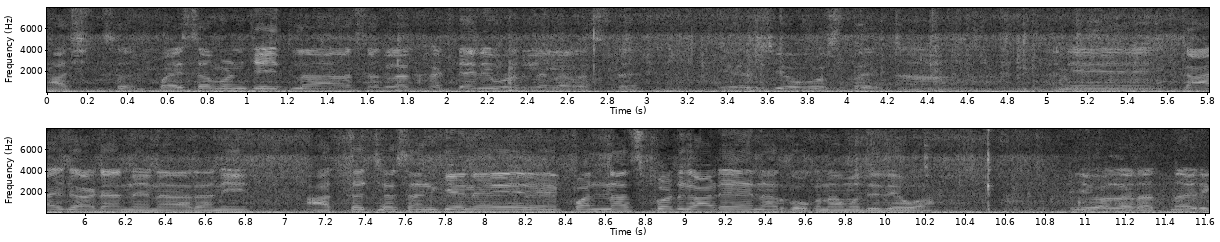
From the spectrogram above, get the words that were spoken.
हा पैसा म्हणजे इथला सगळा खड्ड्याने भरलेला रस्ता आहे. ही अशी अवस्था आहे. हां. आणि काय गाड्या नेणार? आणि आताच्या संख्येने पन्नास पट गाड्या येणार कोकणामध्ये तेव्हा. ही बघा रत्नागिरी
